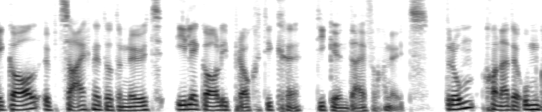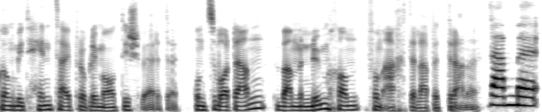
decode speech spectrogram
Egal ob gezeichnet oder nicht, illegale Praktiken, die gehen einfach nicht. Darum kann auch der Umgang mit Hentai problematisch werden. Und zwar dann, wenn man nicht mehr vom echten Leben trennen kann. Wenn man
